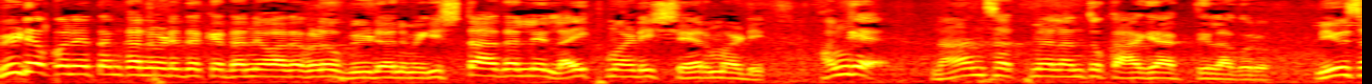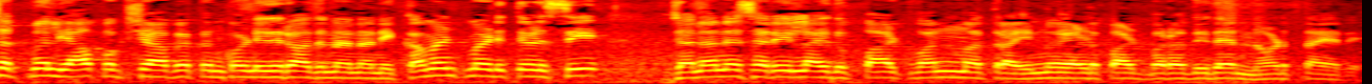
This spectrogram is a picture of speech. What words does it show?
ವಿಡಿಯೋ ಕೊನೆ ತನಕ ನೋಡಿದ್ದಕ್ಕೆ ಧನ್ಯವಾದಗಳು. ವಿಡಿಯೋ ನಿಮಗೆ ಇಷ್ಟ ಆದಲ್ಲಿ ಲೈಕ್ ಮಾಡಿ, ಶೇರ್ ಮಾಡಿ. ಹಂಗೆ ನಾನು ಸತ್ ಮೇಲಂತೂ ಕಾಗೆ ಆಗ್ತಿಲ್ಲ ಗುರು. ನೀವು ಸತ್ ಮೇಲೆ ಯಾವ ಪಕ್ಷ ಆಗ್ಬೇಕು ಅನ್ಕೊಂಡಿದ್ದೀರೋ ಅದನ್ನ ನನಗೆ ಕಮೆಂಟ್ ಮಾಡಿ ತಿಳಿಸಿ. ಜನನೇ ಸರಿ ಇಲ್ಲ, ಇದು ಪಾರ್ಟ್ ಒನ್ ಮಾತ್ರ. ಇನ್ನೂ ಎರಡು ಪಾರ್ಟ್ ಬರೋದಿದೆ, ನೋಡ್ತಾ ಇರಿ.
